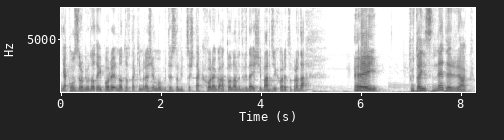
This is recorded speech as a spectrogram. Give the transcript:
jaką zrobił do tej pory, no to w takim razie mógł też zrobić coś tak chorego, a to nawet wydaje się bardziej chore. Co prawda... Ej! Tutaj jest Netherrack!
